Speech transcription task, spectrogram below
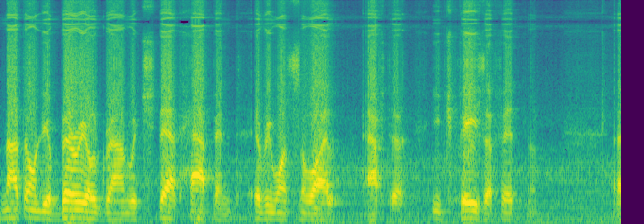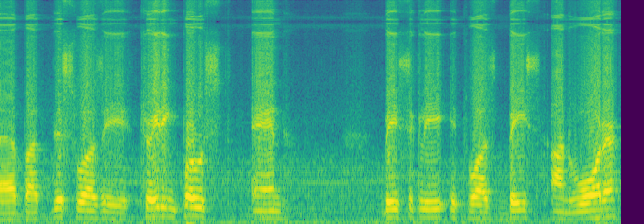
not only a burial ground, which that happened every once in a while after each phase of it, uh, but this was a trading post and basically it was based on water.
